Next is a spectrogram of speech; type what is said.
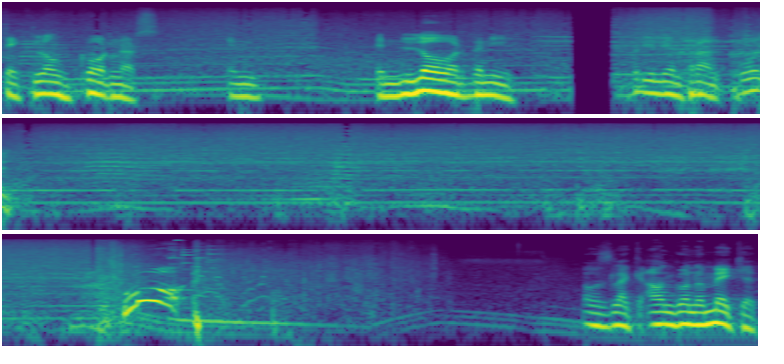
Take long corners and and lower the knee. Brilliant run. Oi. I was like, I'm gonna make it.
